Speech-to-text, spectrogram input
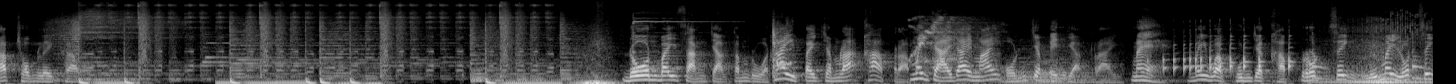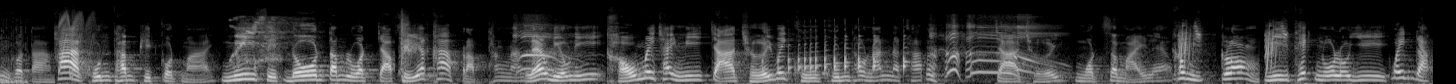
รับชมเลยครับ โดนใบสั่งจากตำรวจให้ไปชำระค่าปรับ ไม่จ่ายได้ไหมผลจะเป็นอย่างไร แม่ไม่ว่าคุณจะขับรถซิ่ง หรือไม่รถซิ่งก็ตาม ถ้าคุณทำผิดกฎหมาย มีสิทธิ์โดนตำรวจจับเสียค่าปรับทั้งนั้น แล้วเดี๋ยวนี้เขาไม่ใช่มีจ่าเฉยไว้ขู่คุณเท่านั้นนะครับจ่าเฉยหมดสมัยแล้ว เขามีกล้องมีเทคโนโลยีไว้ดัก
